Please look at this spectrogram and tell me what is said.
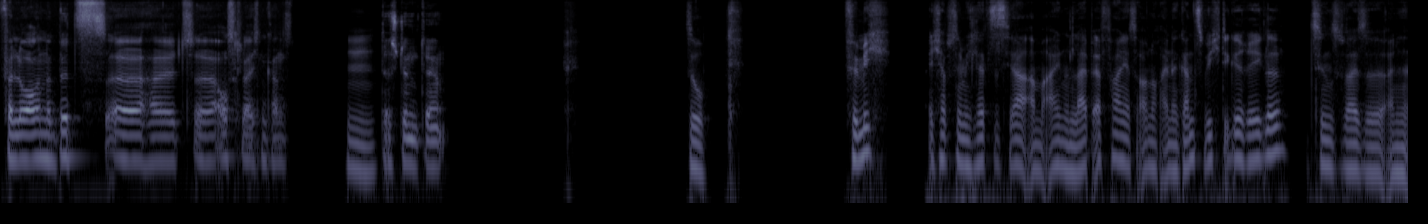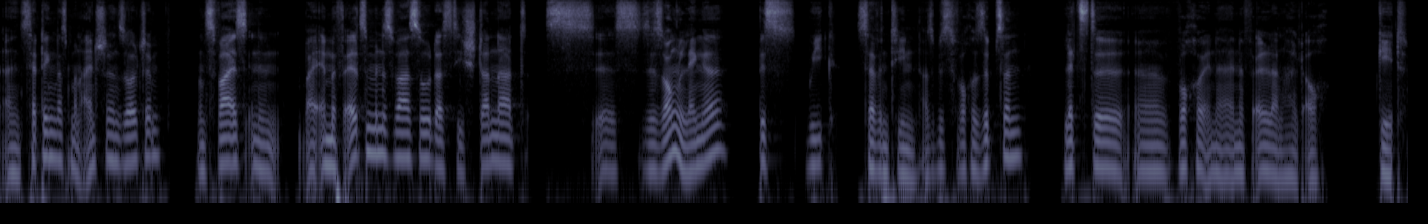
verlorene Bits äh, halt äh, ausgleichen kannst. Hm. Das stimmt, ja. So. Für mich, ich habe es nämlich letztes Jahr am eigenen Leib erfahren, jetzt auch noch eine ganz wichtige Regel, beziehungsweise eine, ein Setting, das man einstellen sollte. Und zwar ist in den, bei MFL zumindest war es so, dass die Standard-Saisonlänge bis Week 17, also bis Woche 17, letzte äh, Woche in der NFL dann halt auch geht.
